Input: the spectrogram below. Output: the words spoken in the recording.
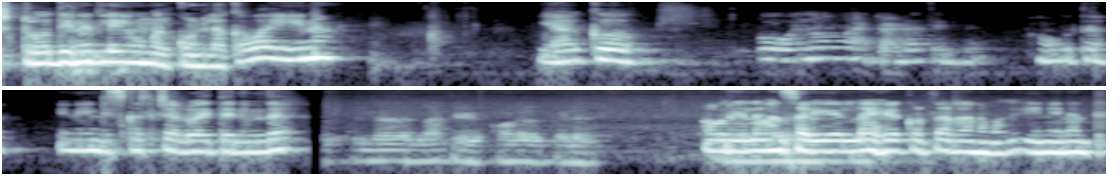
ಎಷ್ಟೋ ದಿನದ್ಲಿ ಇವು ಮಲ್ಕೊಂಡ್ಲಕ್ಕವ ಏನು? ಯಾಕೋ? ಫೋನು ಮಾತಾಡತ್ತಿದ್ದೆ. ಹೌದಾ? ಇನ್ನೇನು ಡಿಸ್ಕಸ್ ಚಾಲು ಆಯ್ತಾ ನಿಮ್ದು? ಅವರೆಲ್ಲ ಒಂದು ಸರಿ ಎಲ್ಲ ಹೇಳ್ಕೊಡ್ತಾರ ನಮಗೆ ಏನೇನಂತ.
